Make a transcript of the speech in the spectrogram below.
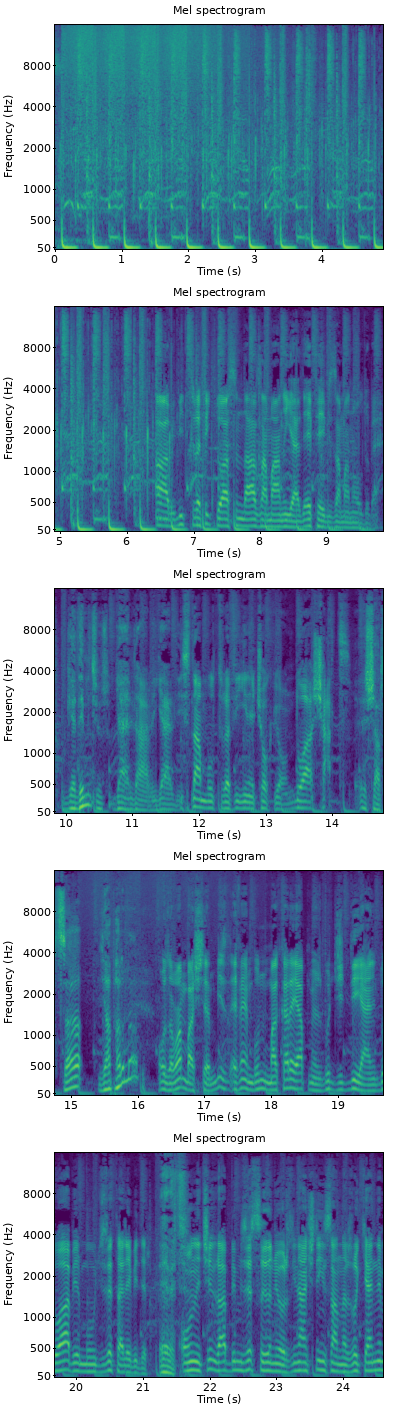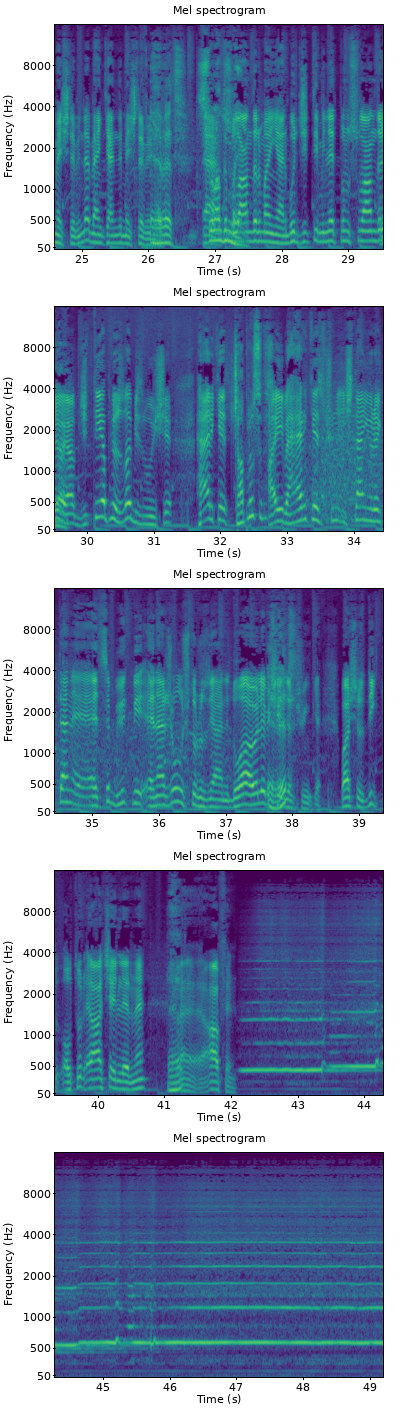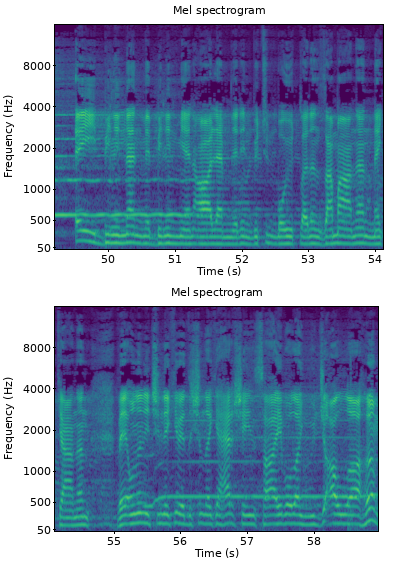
Abi bir trafik duasının daha zamanı geldi. Epey bir zaman oldu be. Gede mi diyorsun? Geldi abi geldi. İstanbul trafiği yine çok yoğun. Dua şart. E şartsa yapalım abi. O zaman başlayalım. Biz efendim bunu makara yapmıyoruz. Bu ciddi yani. Dua bir mucize talebidir. Evet. Onun için Rabbimize sığınıyoruz. İnançlı insanlarız. O kendi meşrebinde ben kendi meşrebimde. Evet. Yani Sulandırmayın. sulandırmayın yani. Bu ciddi millet bunu sulandırıyor Ya. ya. Ciddi yapıyoruz la biz bu işi. Herkes Çaplıyorsunuz. Be, herkes şunu içten yürekten e, etse büyük bir enerji oluştururuz yani. Dua öyle bir Evet. şeydir çünkü. Başlıyoruz dik otur e, aç ellerine. Evet. E, aferin. Ey bilinen ve bilinmeyen alemlerin, bütün boyutların, zamanın, mekanın ve onun içindeki ve dışındaki her şeyin sahibi olan Yüce Allah'ım,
